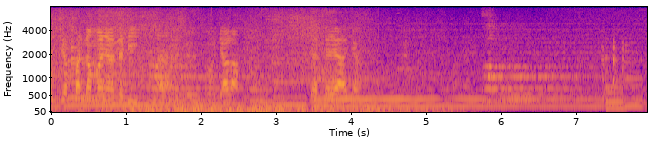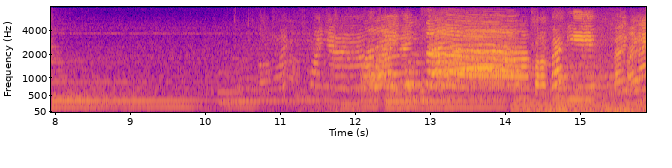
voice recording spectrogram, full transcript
Lah siapa namanya tadi. Saya kau jalan. Dan saya ajak. Waalaikumsalam. Selamat pagi. Pagi.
